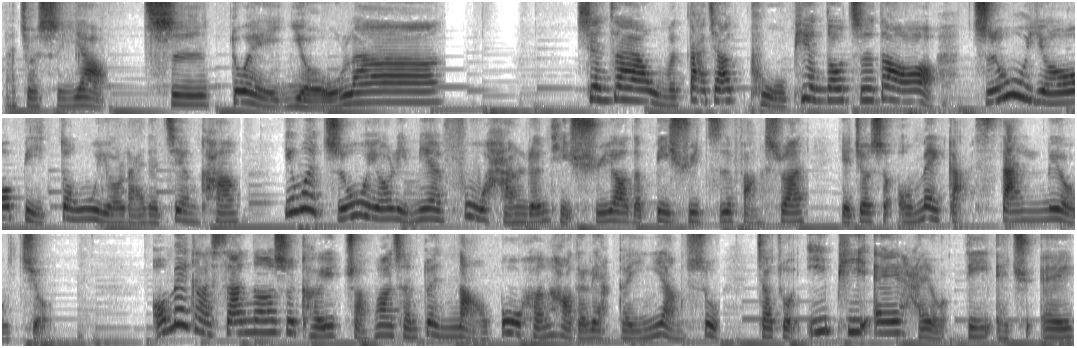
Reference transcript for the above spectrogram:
那就是要吃对油啦。现在啊，我们大家普遍都知道哦，植物油比动物油来得健康，因为植物油里面富含人体需要的必需脂肪酸，也就是 Omega 三六九。Omega 三呢是可以转化成对脑部很好的两个营养素，叫做 EPA 还有 DHA，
